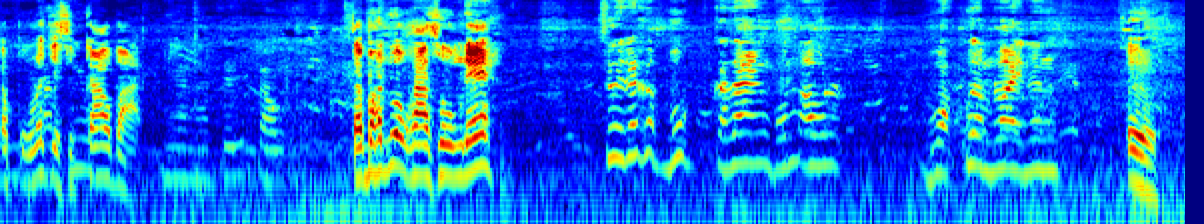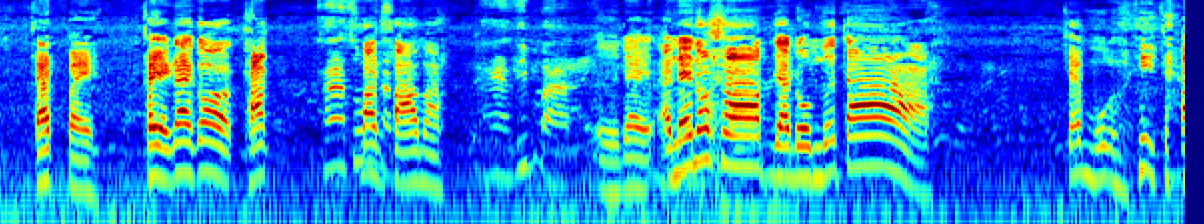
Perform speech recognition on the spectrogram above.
กระปุกละเจ็ดสิบเก้าบาท เนี่ยนะซื้อเก่า แต่บันรวมคาทรงเด้ซื้อแล้วก็บุ๊กกระซังผมเอาบวกเพิ่มร้อยหนึ่งเออจัดไป ใครอยากได้ก็ทักค่าส่งบ้านฟ้ามา ห้าสิบบาทเออได้ อันไหนเนาะครับ อย่าดมเด้อจ้าแค่หมูกับนี่จ้า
